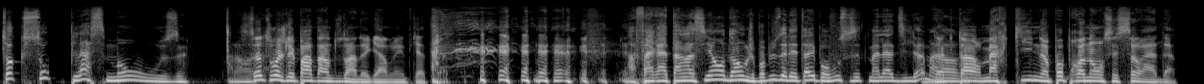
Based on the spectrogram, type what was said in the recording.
toxoplasmose. Alors, Ça, tu vois, je l'ai pas entendu dans De Garde 24 à faire attention, donc, j'ai pas plus de détails pour vous sur cette maladie-là. alors, Docteur Marquis n'a pas prononcé ça à date.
